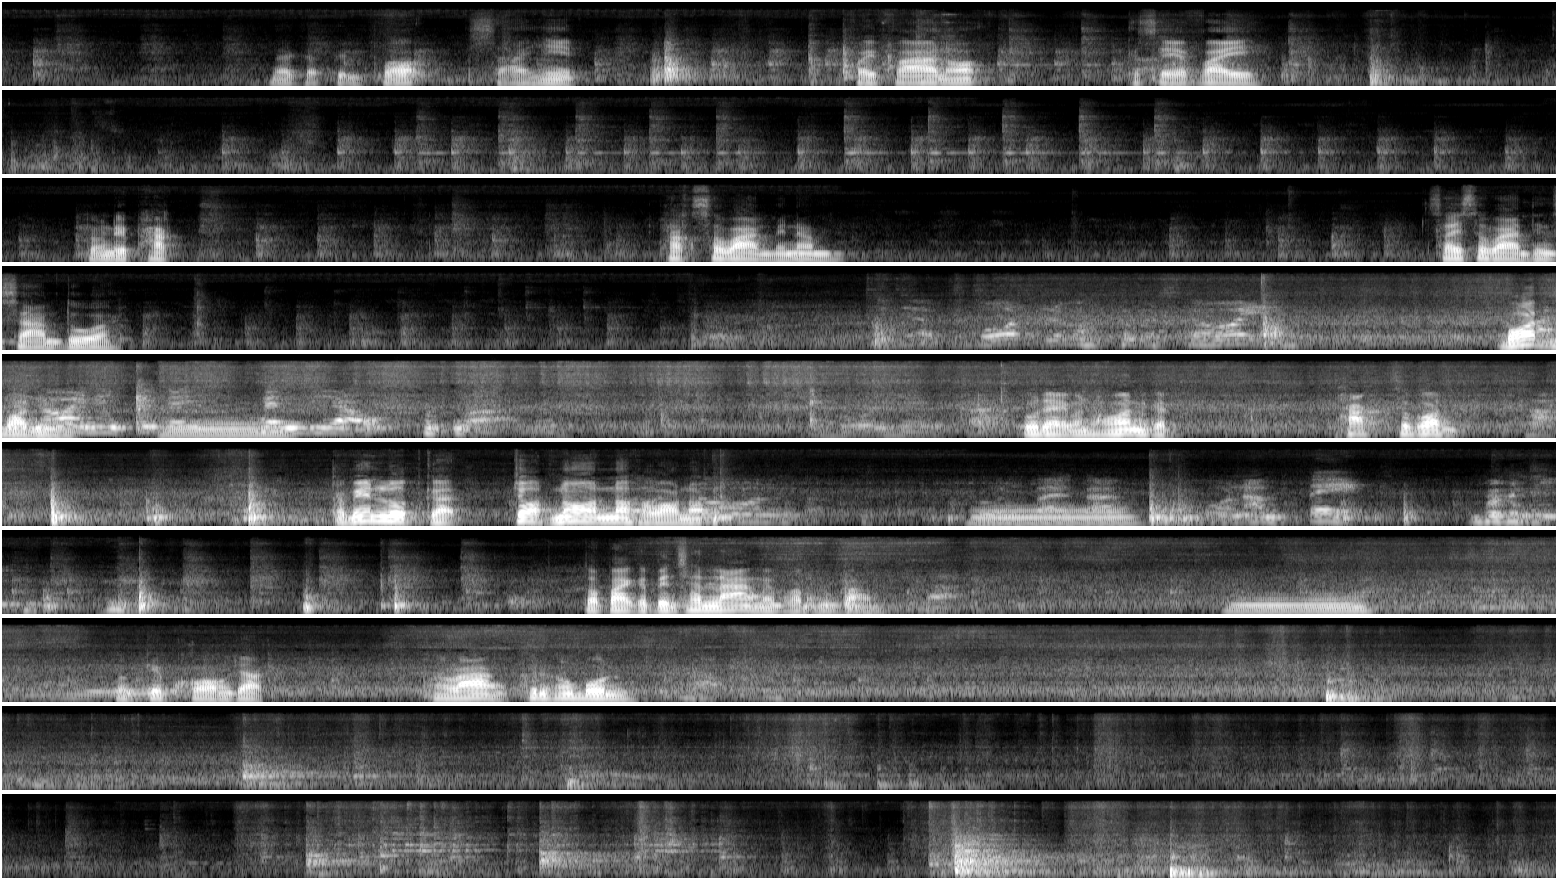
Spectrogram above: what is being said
นั่นก็เป็นเพราะสาเหตุไฟฟ้าเนาะกระแสไฟ ต้องได้ผัก ผักสว่านไปนำใช้สว่านถึงสามตัวโคตรแล้วก็คือซอยบอสบอลนี่น้อยนี่จะได้แผ่นเดียวว่าเนี่ยโอ้ยแห้งขาดตัวใดมันฮ้อนกับผักซะก่อนครับกระแม่นรถกับจอดนอนเนาะเขาเอาเนาะ นอนครับขึ้นไปกันหัวน้ำแตกไม่ ต่อไปก็เป็นชั้นล่างไหมครับคุณปานครับอืมต้องเก็บของจากข้างล่างขึ้นข้างบน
